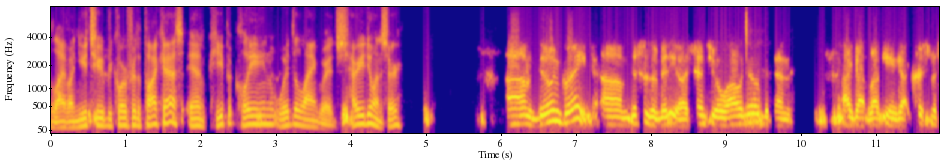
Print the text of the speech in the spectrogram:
live on YouTube, record for the podcast, and keep it clean with the language. How are you doing, sir? I'm doing great. Um, this is a video I sent you a while ago, but then I got lucky and got Christmas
